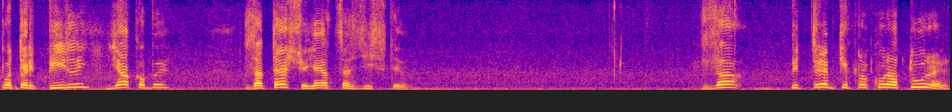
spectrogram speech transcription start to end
потерпілий якоби за те, що я це здійснив. За підтримки прокуратури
